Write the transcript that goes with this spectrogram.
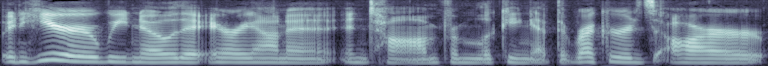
And here we know that Ariana and Tom, from looking at the records, are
